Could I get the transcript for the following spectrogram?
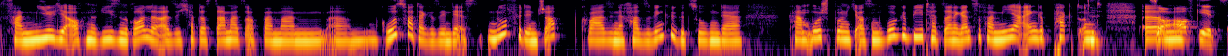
Familie auch eine Riesenrolle. Also ich habe das damals auch bei meinem ähm, Großvater gesehen, der ist nur für den Job quasi nach Hasewinkel gezogen. Der kam ursprünglich aus dem Ruhrgebiet, hat seine ganze Familie eingepackt und ähm, so auf geht's.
